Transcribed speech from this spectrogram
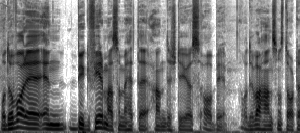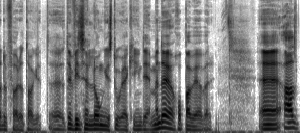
Och då var det en byggfirma som hette Anders Diös AB. Och det var han som startade företaget. Eh, Det finns en lång historia kring det, men det hoppar vi över. Eh, Allt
